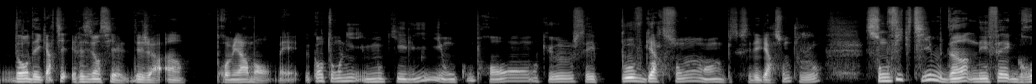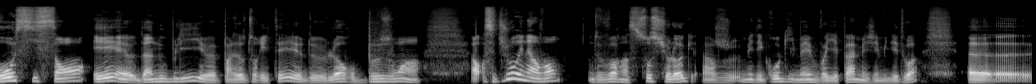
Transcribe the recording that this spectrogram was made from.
dans des quartiers résidentiels. Déjà, premièrement. Mais quand on lit Mukieli, on comprend que ces pauvres garçons, hein, parce que c'est des garçons toujours, sont victimes d'un effet grossissant et euh, d'un oubli euh, par les autorités de leurs besoins. Alors c'est toujours énervant de voir un sociologue, alors je mets des gros guillemets, vous voyez pas, mais j'ai mis les doigts, euh,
